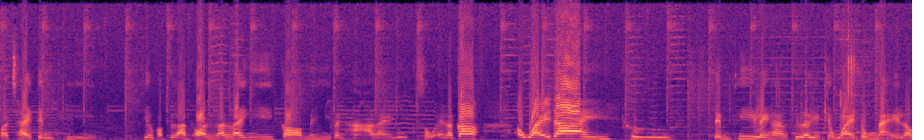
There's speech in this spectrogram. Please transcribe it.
ก็ใช้เต็มที่เกี่ยวกับรัดอ่อนและอะไรนี้ก็ไม่มีปัญหาอะไรลูกสวย แล้วก็เอาไว้ได้คือเต็มที่เลยค่ะ คือเราอยากจะไว้ตรงไหนเรา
